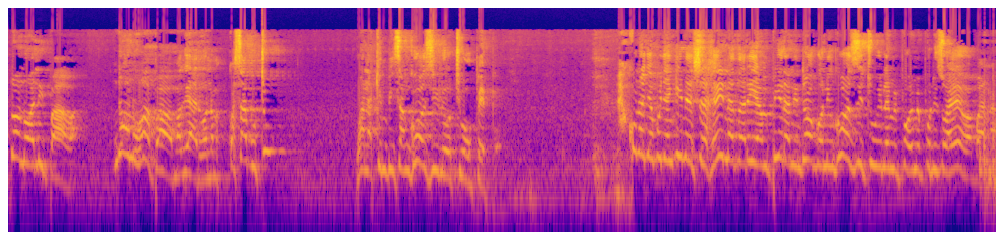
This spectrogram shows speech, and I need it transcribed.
Ndo walipa hawa. Ndo wapa hawa magari. Wana, kwa sababu tu wanakimbiza ngozi iliyotiwa upepo. Hakuna jambo jingine shekhe hii nadharia mpira ni ndogo ni ngozi tu ile imepulizwa hewa bwana.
